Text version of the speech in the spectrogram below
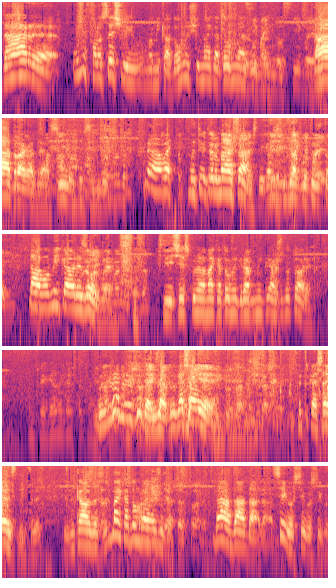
Dar e, unii folosesc și mămica Domnului și Maica Domnului E ajută. mai milostivă. e Da, draga de sigur că sunt. Da, mai, mântuitorul mai așa, știi, că am zis, a putut tot. Da, mămica rezolvă. Știi de ce spune la Maica Domnului grabnic ajutătoare? Pentru că e greu de așteptat. Pentru că grabnic ajută, exact, pentru că așa e. pentru că așa este, înțelegi? Deci din cauza asta, Maica Domnului ajută. Iertătoare. Da, da, da, da, sigur, sigur, sigur.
